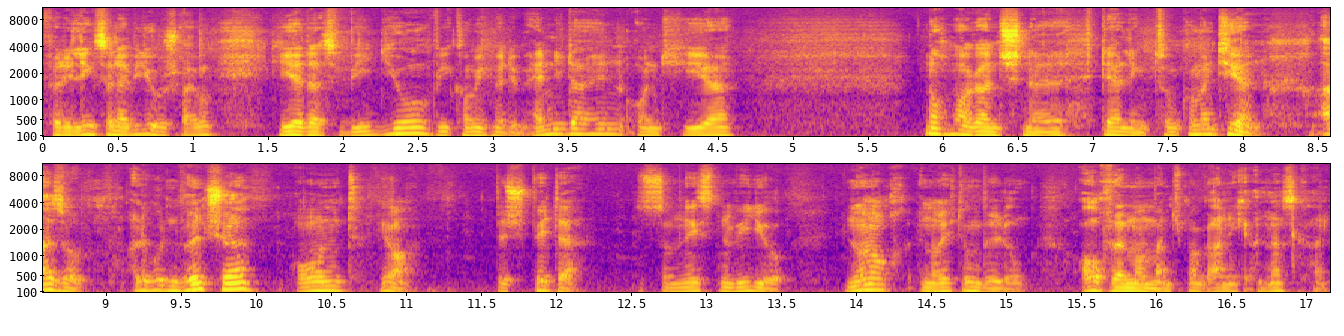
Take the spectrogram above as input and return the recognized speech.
für die Links in der Videobeschreibung, hier das Video, wie komme ich mit dem Handy dahin und hier nochmal ganz schnell der Link zum Kommentieren. Also, alle guten Wünsche und ja, bis später, bis zum nächsten Video. Nur noch in Richtung Bildung, auch wenn man manchmal gar nicht anders kann.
